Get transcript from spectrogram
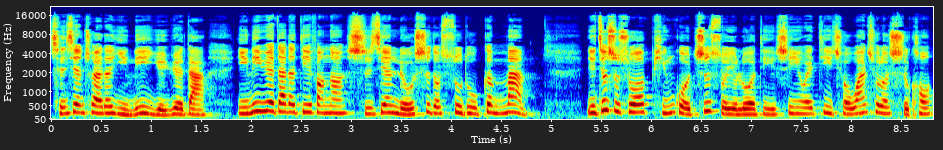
呈现出来的引力也越大。引力越大的地方呢，时间流逝的速度度更慢。也就是说，苹果之所以落地，是因为地球弯曲了时空，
